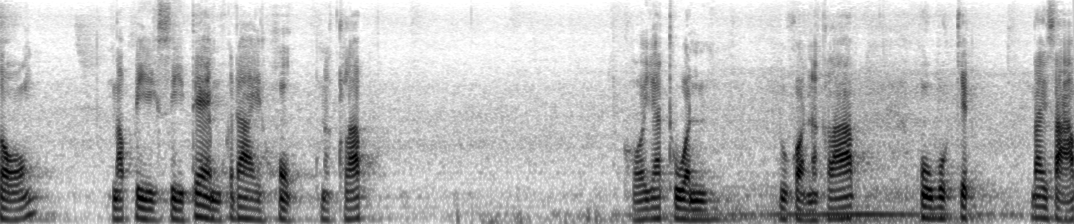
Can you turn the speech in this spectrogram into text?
สองนับไปอีกสี่แต้มก็ได้หกนะครับ ขออนุญาตทวนดูก่อนนะครับหกบวกเจ็ดได้สาม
